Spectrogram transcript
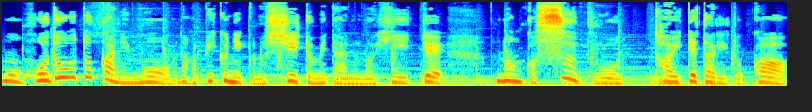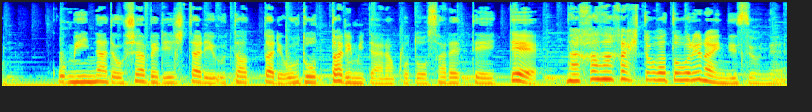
もう歩道とかにもなんかピクニックのシートみたいなのを引いてなんかスープを炊いてたりとかこうみんなでおしゃべりしたり歌ったり踊ったりみたいなことをされていてなかなか人が通れないんですよね。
